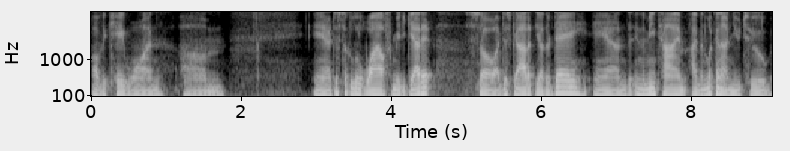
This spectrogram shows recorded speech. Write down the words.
of the K1, um, and it just took a little while for me to get it, so I just got it the other day, and in the meantime, I've been looking on YouTube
